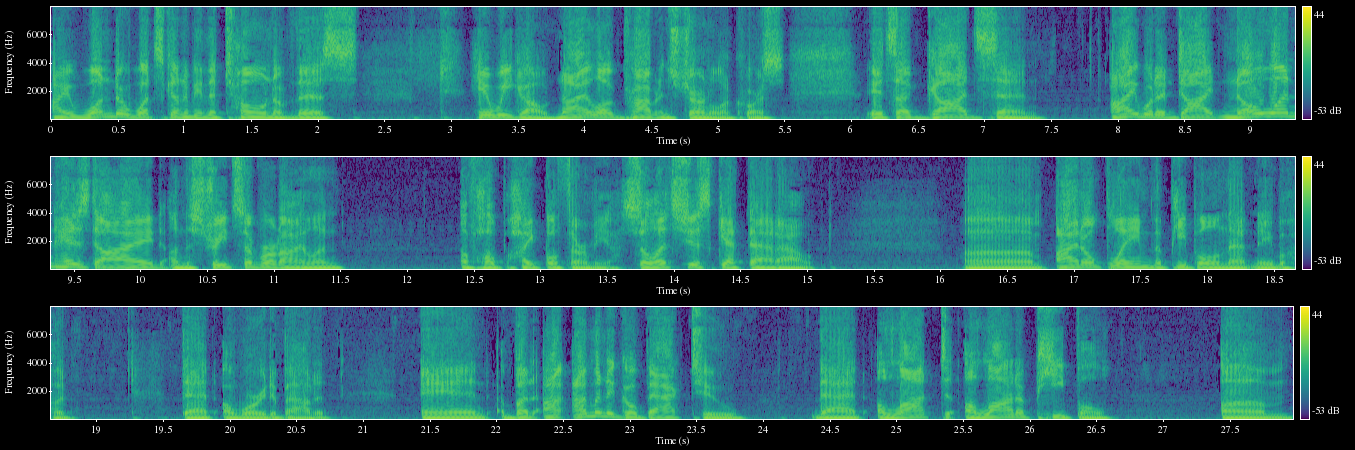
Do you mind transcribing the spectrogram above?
I wonder what's going to be the tone of this. Here we go. NYLO Providence Journal, of course. It's a godsend. I would have died. No one has died on the streets of Rhode Island of hypothermia. So let's just get that out. Um, I don't blame the people in that neighborhood that are worried about it. And but I, I'm going to go back to that a lot a lot of people um,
